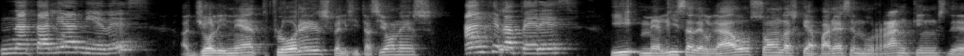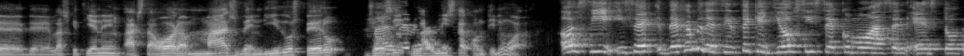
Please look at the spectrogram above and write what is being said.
Natalia Nieves. A Jolinet Flores, felicitaciones. Ángela Pérez. Y Melissa Delgado son las que aparecen en los rankings de, de las que tienen hasta ahora más vendidos, pero yo sí, la lista continúa. Oh, sí, y sé, déjame decirte que yo sí sé cómo hacen esto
